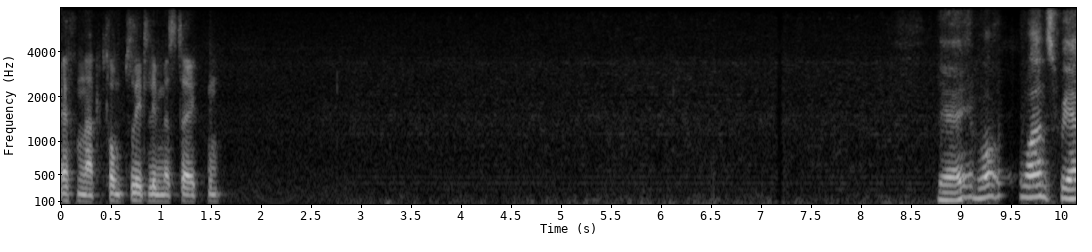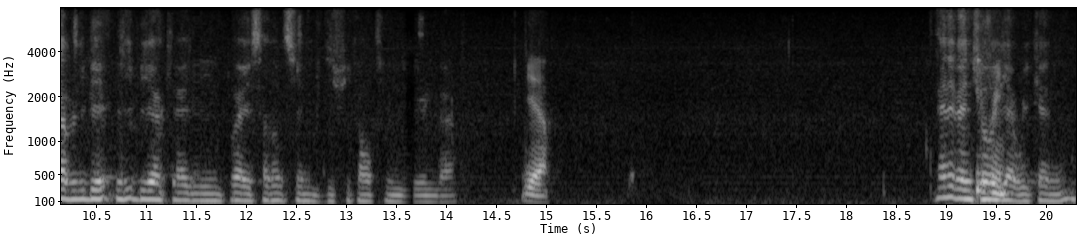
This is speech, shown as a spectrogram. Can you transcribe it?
if not completely mistaken. Yeah, well, once we have Libya, Libya in place, I don't see any difficulty in doing that. Yeah. And eventually, yeah, we can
